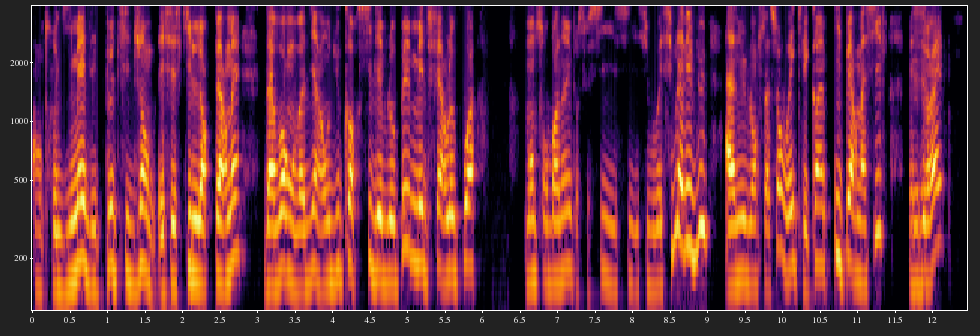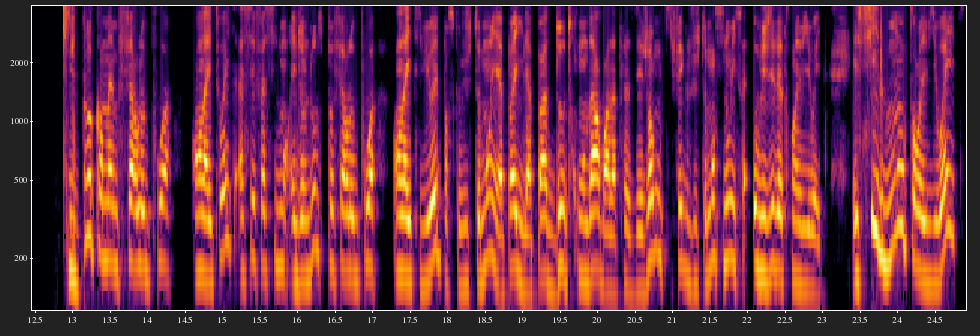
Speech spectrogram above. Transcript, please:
entre guillemets, des petites jambes. Et c'est ce qui leur permet d'avoir, on va dire, un haut du corps si développé, mais de faire le poids Mansour Barnaoui, parce que si, si, si vous, si vous l'avez vu à la Nuit Blanche la soeur, vous voyez qu'il est quand même hyper massif, mais c'est mhm. vrai qu'il peut quand même faire le poids en lightweight assez facilement. Et John Jones peut faire le poids en light heavyweight parce que justement, il n'a pas, pas deux troncs d'arbre à la place des jambes qui fait que justement, sinon, il serait obligé d'être en heavyweight. Et s'il monte en heavyweight,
